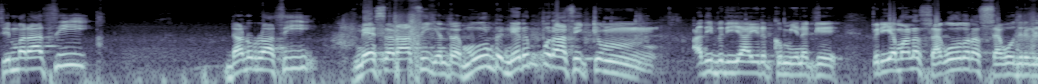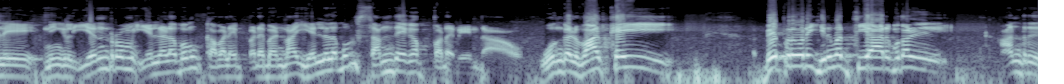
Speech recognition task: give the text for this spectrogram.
சிம்மராசி தனுராசி மேசராசி என்ற மூன்று நெருப்பு ராசிக்கும் அதிபதியாயிருக்கும் எனக்கு பிரியமான சகோதர சகோதரிகளே நீங்கள் என்றும் எல்லளவும் கவலைப்பட வேண்டாம் எல்லளவும் சந்தேகப்பட வேண்டாம். உங்கள் வாழ்க்கை பிப்ரவரி இருபத்தி ஆறு முதல் அன்று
